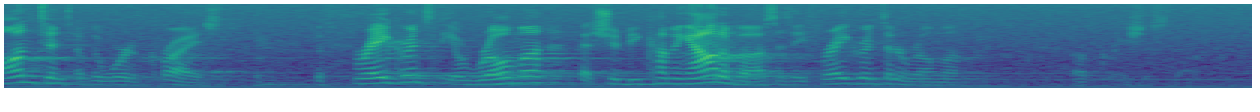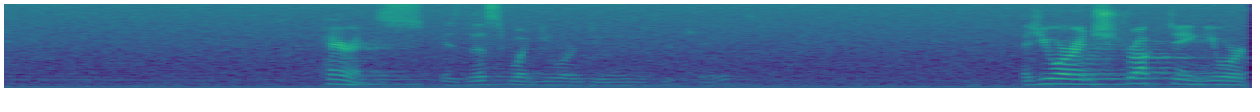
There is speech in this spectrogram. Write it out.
content of the Word of Christ, the fragrance, the aroma that should be coming out of us is a fragrance and aroma of gracious love. Parents, is this what you are doing with your kids? As you are instructing your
